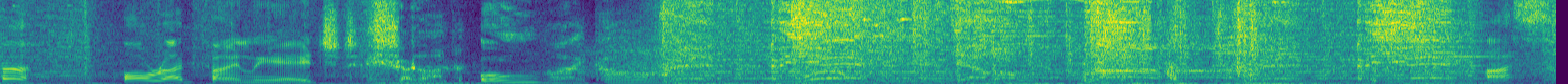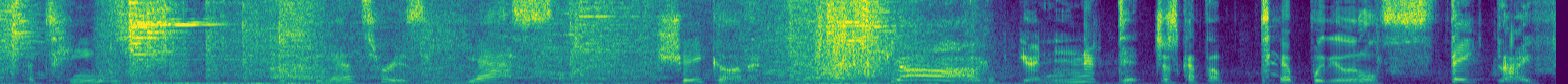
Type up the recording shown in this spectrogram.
Huh. Paul Rudd finally aged. Shut up. Oh my god. Us? A team? The answer is yes. Shake on it. God, you nicked it. Just got the tip with your little steak knife.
